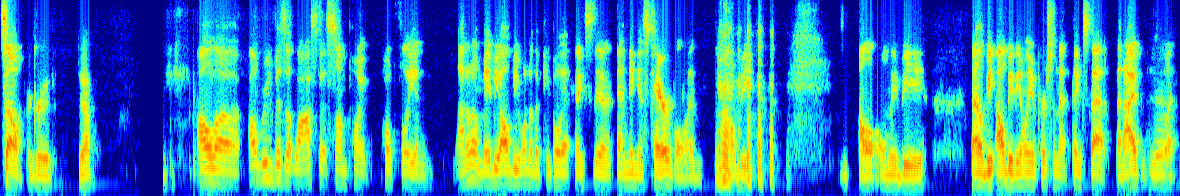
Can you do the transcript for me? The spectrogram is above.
so Agreed. Yep. I'll uh I'll revisit Lost at some point, hopefully, and I don't know. Maybe I'll be one of the people that thinks the ending is terrible, and I'll be I'll only be that'll be I'll be the only person that thinks that that I've. Yeah. But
